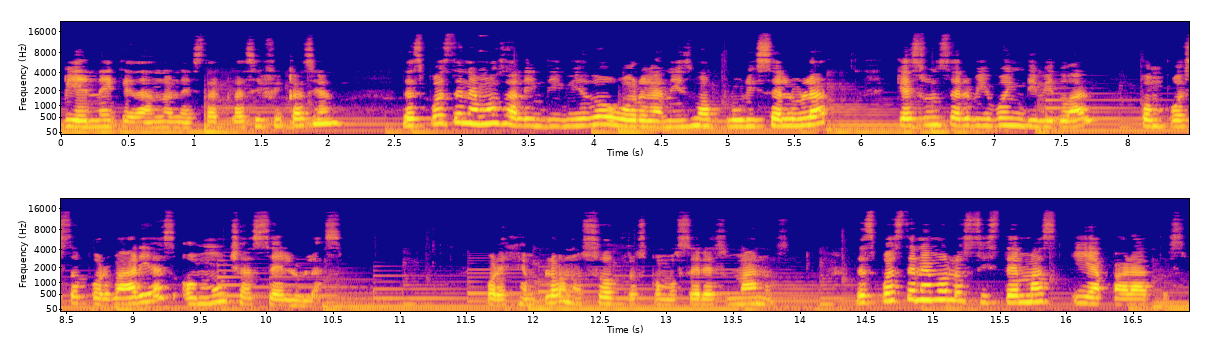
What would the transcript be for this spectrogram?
viene quedando en esta clasificación. Después tenemos al individuo u organismo pluricelular, que es un ser vivo individual compuesto por varias o muchas células. Por ejemplo, nosotros como seres humanos. Después tenemos los sistemas y aparatos,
